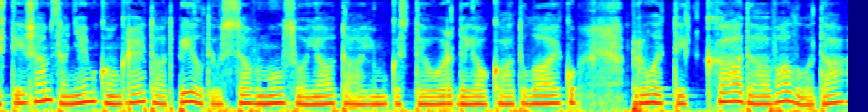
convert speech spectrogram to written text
es tiešām saņēmu konkrētu atbildi uz savu mulso jautājumu, kas te urda jau kādu laiku, proti, kādā valodā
